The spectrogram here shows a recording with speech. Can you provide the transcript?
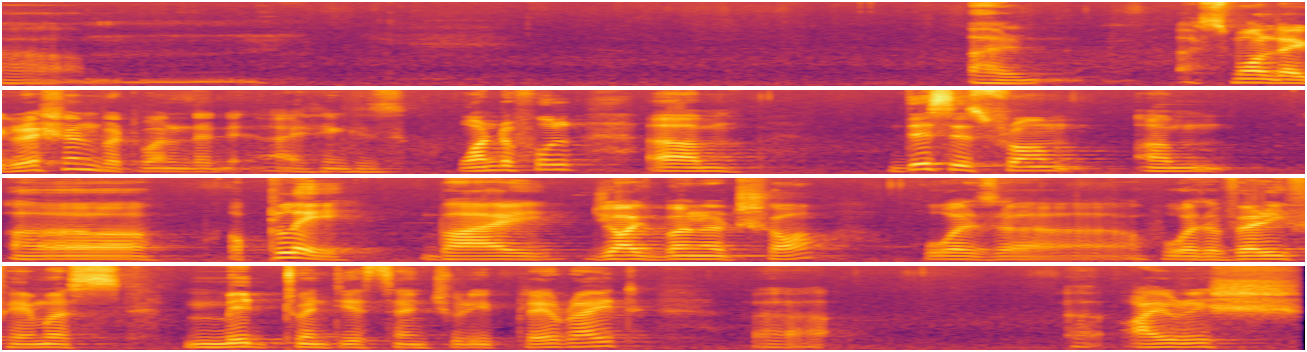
um, a, a, small digression, but one that I think is wonderful. Um, this is from um, uh, a play by George Bernard Shaw who was a, who was a very famous mid 20th century playwright, uh, uh, Irish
